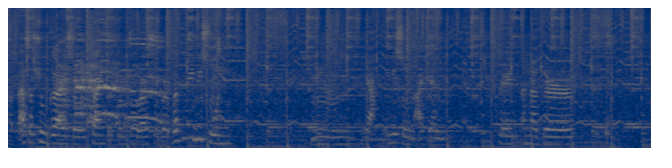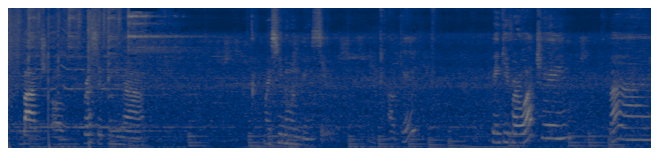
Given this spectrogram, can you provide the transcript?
mataas sa sugar, so we're trying to control our sugar. But maybe soon, mm, yeah, maybe soon I can create another batch of recipe na may cinnamon basil. Okay? Thank you for watching. Bye!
